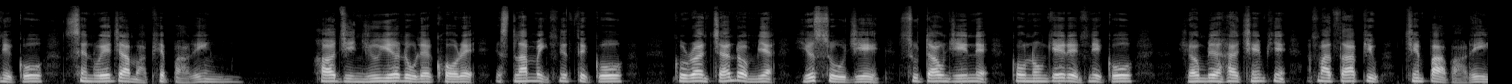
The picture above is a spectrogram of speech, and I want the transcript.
နှစ်ကိုဆင်နွှဲကြမှာဖြစ်ပါသည်။ ဟာဂျီညူရီလို့လည်းခေါ်တဲ့အစ္စလာမစ်နှစ်သစ်ကိုကုရ်အာန်ကျမ်းတော်မြတ်ရွတ်ဆိုခြင်းဆူတောင်းခြင်းနဲ့ကုံလုံးခဲ့တဲ့နှစ်ကိုရောင်ပြဟခြင်းဖြင့်အမှတ်သားပြုကျင်းပပါတယ်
